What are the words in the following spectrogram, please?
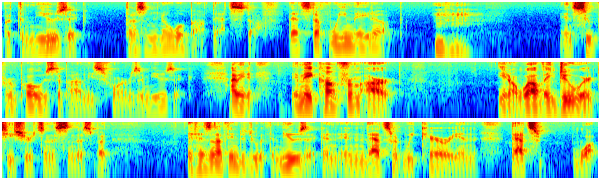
But the music doesn't know about that stuff. That stuff we made up and superimposed upon these forms of music. I mean, it may come from art. You know, well, they do wear T-shirts and this and this, but it has nothing to do with the music, and, and that's what we carry, and that's what.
